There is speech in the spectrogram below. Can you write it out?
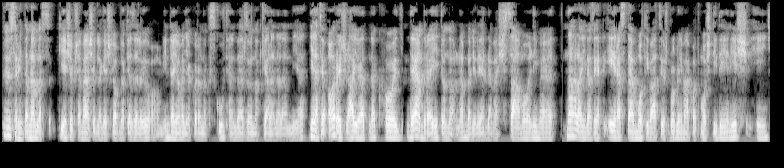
ő szerintem nem lesz később sem elsődleges labdakezelő, ha minden jól megy, akkor annak Scoot Hendersonnak kellene lennie. Illetve arra is rájöhetnek, hogy Deandre Aytonnal nem nagyon érdemes számolni, mert nála én azért éreztem motivációs problémákat most idén is, így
